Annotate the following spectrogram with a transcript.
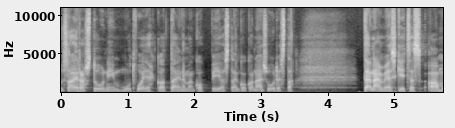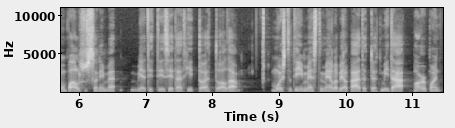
sairastuu, niin muut voi ehkä ottaa enemmän koppia jostain kokonaisuudesta. Tänään myöskin itse asiassa aamun palsussa niin me mietittiin sitä, että hitto, että tuolta muista tiimeistä meillä on vielä päätetty, että mitä PowerPoint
